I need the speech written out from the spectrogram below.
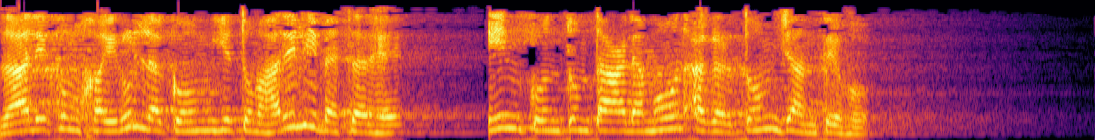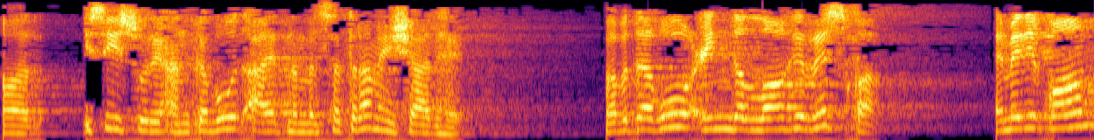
ذالکم خیر الکم یہ تمہارے لیے بہتر ہے۔ ان کن تم تعلمون، اگر تم جانتے ہو۔ اور اسی سور انکبود آیت نمبر سترہ میں اشاد ہے۔ عند اللہ رزق اے میری قوم،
